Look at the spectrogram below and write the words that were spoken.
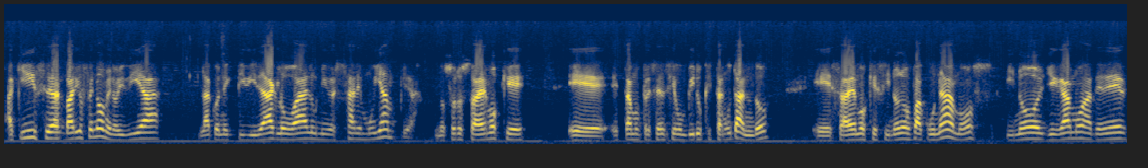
aquí se dan varios fenómenos. Hoy día la conectividad global universal es muy amplia. Nosotros sabemos que eh, estamos en presencia de un virus que está mutando. Eh, sabemos que si no nos vacunamos y no llegamos a tener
